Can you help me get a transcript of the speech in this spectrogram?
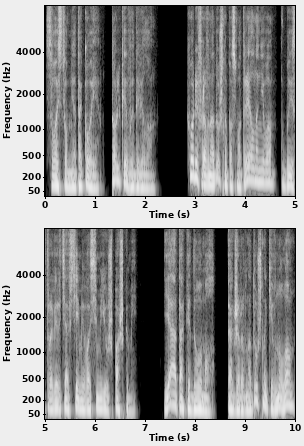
«Свойство мне такое», — только выдавил он. Хорев равнодушно посмотрел на него, быстро вертя всеми восемью шпажками. «Я так и думал». Также равнодушно кивнул он,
